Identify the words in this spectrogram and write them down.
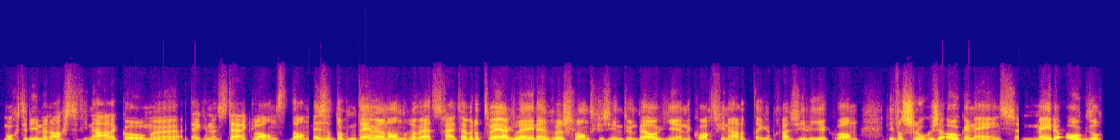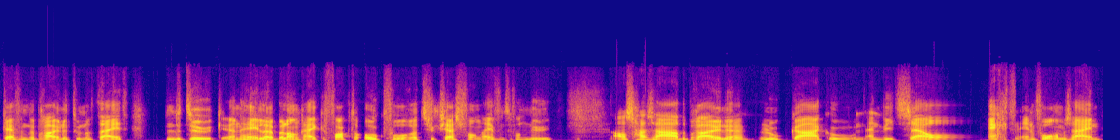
mochten die in een achtste finale komen tegen een sterk land, dan is het toch meteen weer een andere wedstrijd. We hebben dat twee jaar geleden in Rusland gezien toen België in de kwartfinale tegen Brazilië kwam. Die versloegen ze ook ineens. Mede ook door Kevin De Bruyne toen der tijd. Natuurlijk een hele belangrijke factor ook voor het succes van eventueel van nu. Als Hazard, De Bruyne, Lukaku en Witzel echt in vorm zijn,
